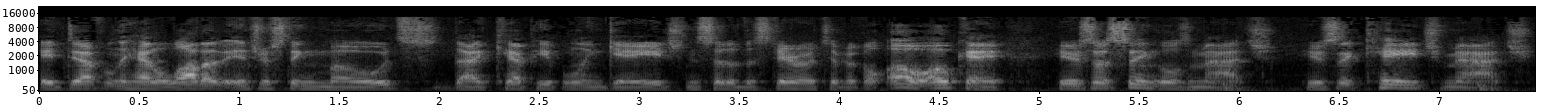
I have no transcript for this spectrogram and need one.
It definitely had a lot of interesting modes that kept people engaged instead of the stereotypical, oh, okay, here's a singles match, here's a cage match,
